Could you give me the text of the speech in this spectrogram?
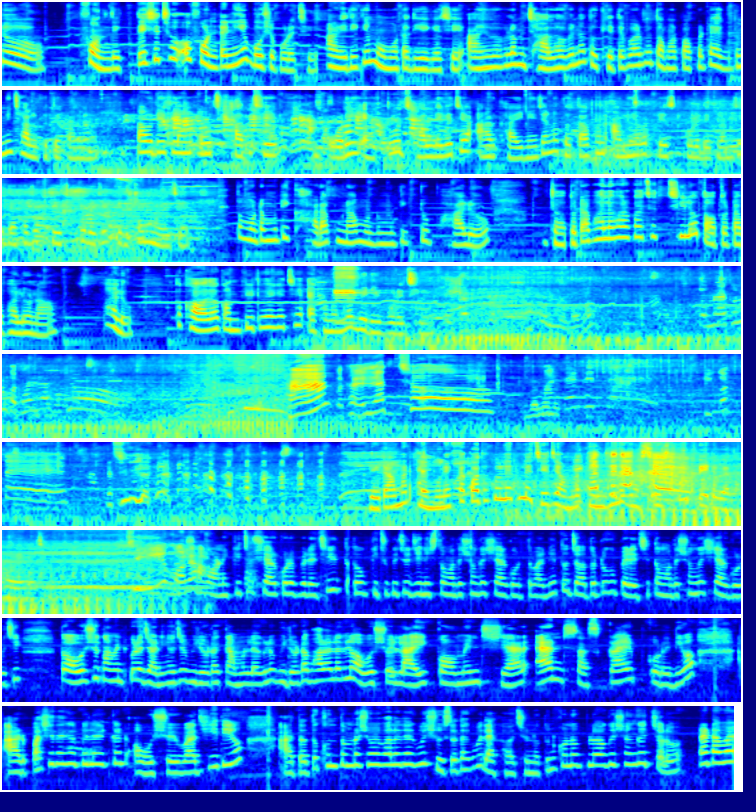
ফোন দেখতে এসেছ ও ফোনটা নিয়ে বসে পড়েছে। আর এদিকে মোমোটা দিয়ে গেছে। আমি ভাবলাম, ঝাল হবে না তো খেতে পারবে তো, আমার পাপাটা একদমই ঝাল খেতে পারে না। তাও দেখলাম ও খাচ্ছে। পরে এত ঝাল লেগেছে, আর খাইনি জানো তো? তখন আমি আবার টেস্ট করে দেখলাম যে দেখা যাক টেস্ট করে যে কীরকম হয়েছে। তো মোটামুটি খারাপ না, মোটামুটি একটু ভালো। যতটা ভালো হওয়ার কাছে ছিল ততটা ভালো না। ভালো। তো খাওয়া দাওয়া কমপ্লিট হয়ে গেছে, এখন আমরা বেরিয়ে পড়েছি তোমরা এখন কোথায় যাচ্ছ হ্যাঁ কোথায় যাচ্ছ? কি করতে যেটা আমার এমন একটা কথা বলে ফেলেছে যে আমরা পেট করতে তিনজনে হাসতে হাসতে পেটে ব্যথা হয়ে গেছে। অনেক কিছু শেয়ার করে পেরেছি। তো কিছু কিছু জিনিস তোমাদের সঙ্গে শেয়ার করতে পারিনি। তো যতটুকু পেরেছি তোমাদের সঙ্গে শেয়ার করেছি। তো অবশ্যই কমেন্ট করে জানিও যে ভিডিওটা কেমন লাগল। ভিডিওটা ভালো লাগলে অবশ্যই like comment share and subscribe করে দিও। আর পাশে থাকা বেল আইকন অবশ্যই বাজিয়ে দিও। আর ততক্ষণ তোমরা সবাই ভালো থাকবে, সুস্থ থাকবে। দেখা হচ্ছে নতুন কোনো ব্লগের সঙ্গে। চলো, টাটা বাই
